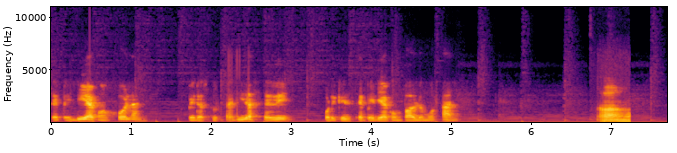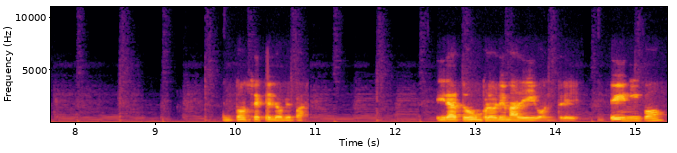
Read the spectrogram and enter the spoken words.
se pelea con Holland, pero su salida se ve porque él se pelea con Pablo Mozán. Ah, Entonces, ¿qué es lo que pasa? Era todo un problema de ego entre el técnico,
